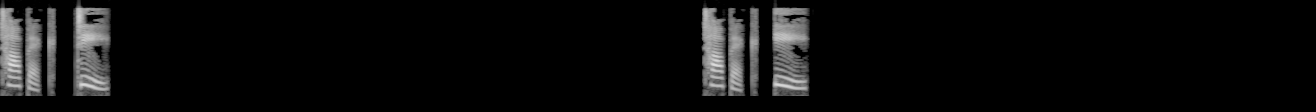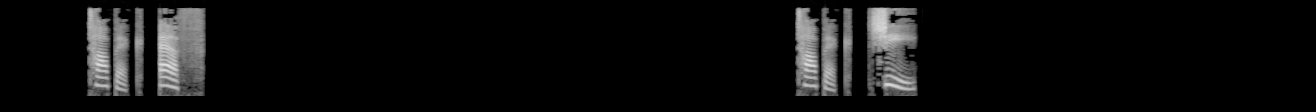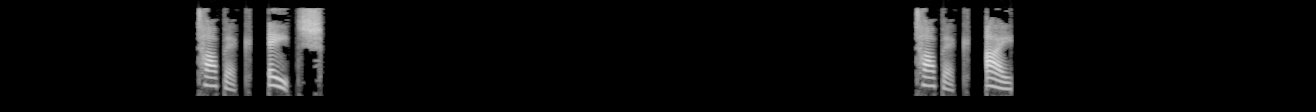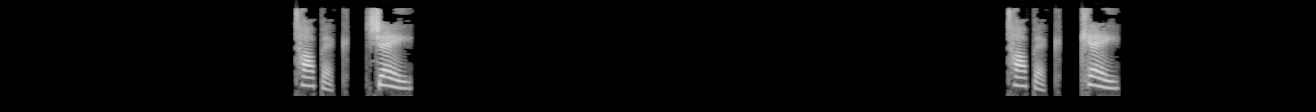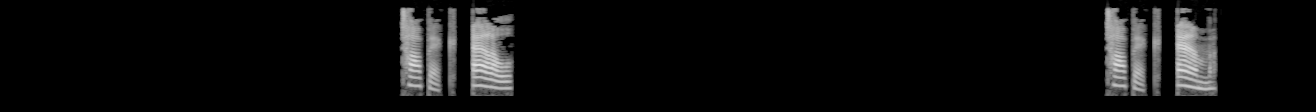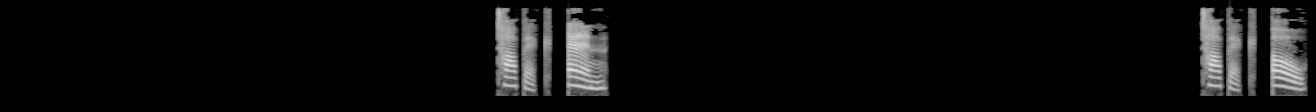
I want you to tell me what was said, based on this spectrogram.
Topic. D. Topic. E Topic. F. Topic. G. Topic. H. Topic. I Topic. J. Topic. K. Topic. L. Topic. M Topic. N. Topic. O.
